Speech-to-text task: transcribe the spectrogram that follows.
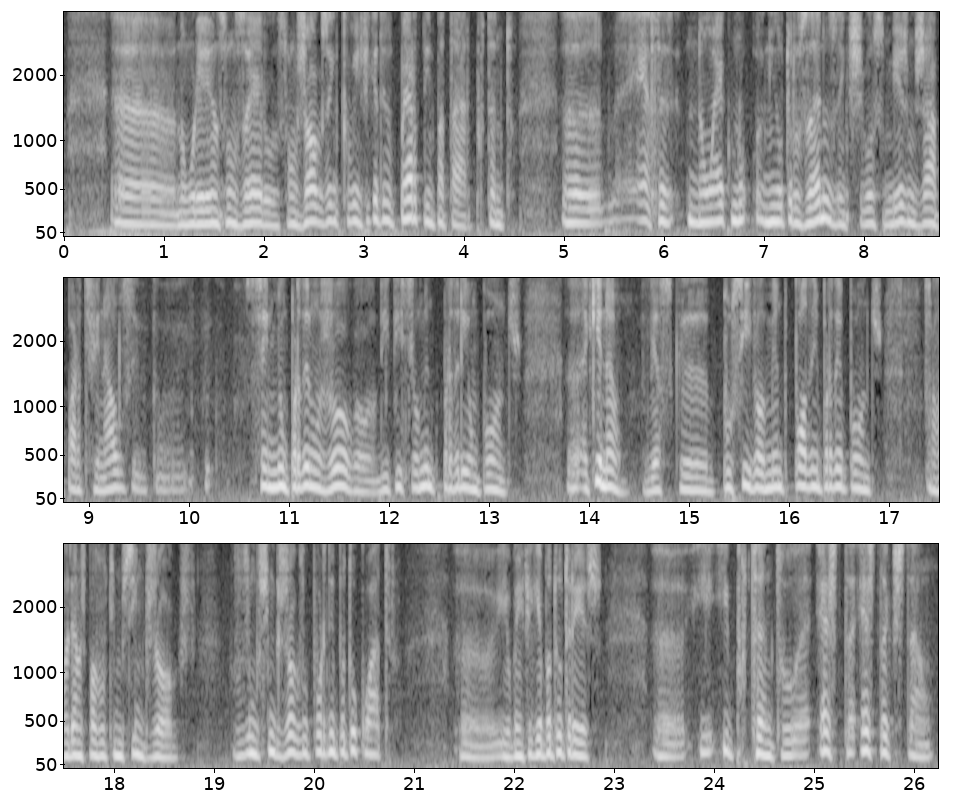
no Moreirense 1-0, são jogos em que o Benfica esteve perto de empatar, portanto, uh, essa não é como em outros anos, em que chegou-se mesmo já à parte final, sem nenhum perder um jogo, ou dificilmente perderiam pontos. Uh, aqui não, vê-se que possivelmente podem perder pontos. Nós olhamos para os últimos 5 jogos, os últimos 5 jogos o Porto empatou 4, uh, e o Benfica empatou 3. Uh, e, e, portanto, esta, esta questão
